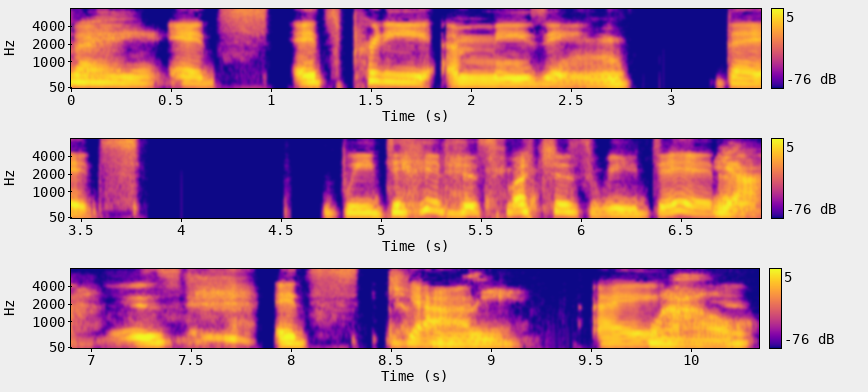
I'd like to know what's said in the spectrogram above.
but Right. it's it's pretty amazing that we did as much as we did. Yeah. It's, it's yeah, I Wow.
